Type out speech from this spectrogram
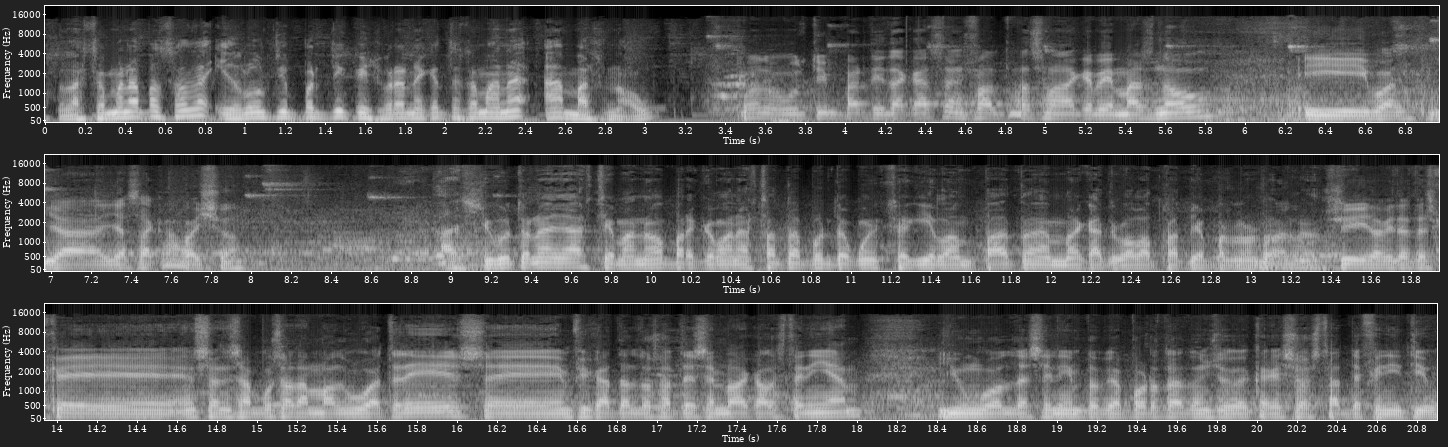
de la setmana passada i de l'últim partit que jugaran aquesta setmana a Masnou. Bueno, últim partit a casa, ens falta la setmana que ve Masnou i bueno, ja, ja s'acaba això. Ha sigut una llàstima, no?, perquè quan ha estat a punt d'aconseguir l'empat han marcat gol a pròpia per nosaltres. Bueno, sí, la veritat és que ens, ens han posat amb el 1 a 3, eh, hem ficat el 2 a 3, semblava que els teníem, i un gol de Seni en pròpia porta, doncs jo crec que això ha estat definitiu.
